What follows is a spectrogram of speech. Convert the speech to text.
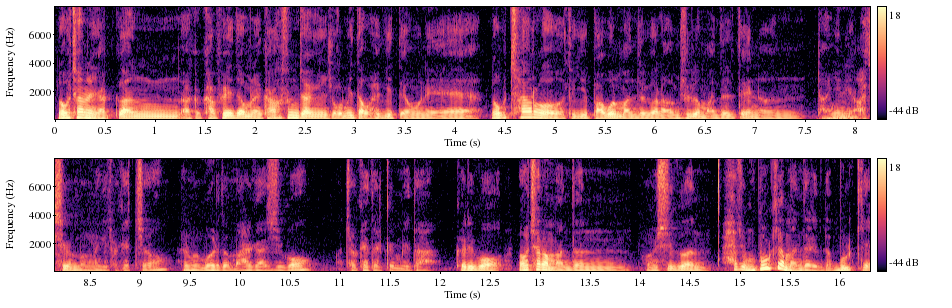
녹차는 약간 아까 카페인 때문에 각성작용이 조금 있다고 했기 때문에 녹차로 특히 밥을 만들거나 음식을 만들 때는 당연히 아침에 먹는 게 좋겠죠. 그러면 머리도 맑아지고 좋게 될 겁니다. 그리고 녹차로 만든 음식은 아주 묽게 만들어야 됩니다. 묽게.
